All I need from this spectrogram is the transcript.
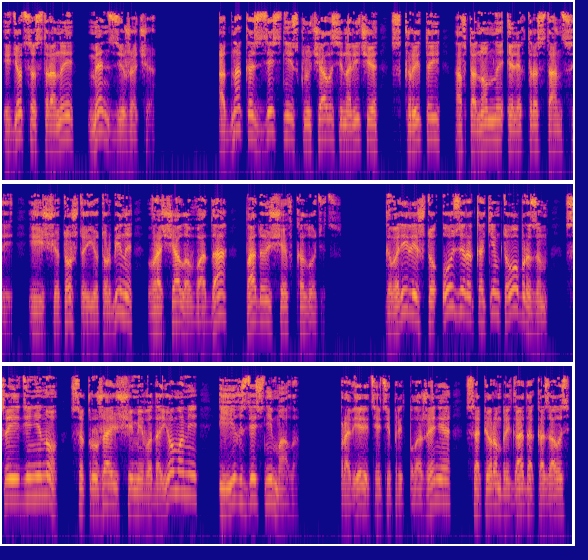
идет со стороны Мензижеча. Однако здесь не исключалось и наличие скрытой автономной электростанции, и еще то, что ее турбины вращала вода, падающая в колодец говорили, что озеро каким-то образом соединено с окружающими водоемами, и их здесь немало. Проверить эти предположения саперам бригады оказалось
